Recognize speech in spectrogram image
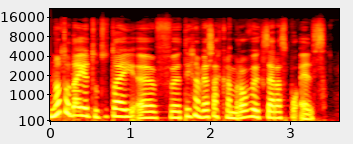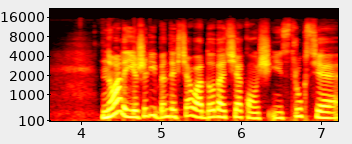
no to daję to tutaj e, w tych nawiasach klamrowych zaraz po else. No ale jeżeli będę chciała dodać jakąś instrukcję,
